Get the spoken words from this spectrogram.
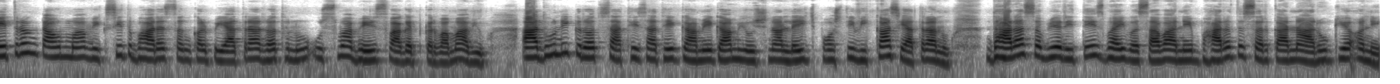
નેત્રંગ ટાઉનમાં વિકસિત ભારત સંકલ્પ યાત્રા રથનું ઉષ્માભેર સ્વાગત કરવામાં આવ્યું. આધુનિક રથ સાથે સાથે ગામે ગામ યોજના લઈ જ પહોંચતી વિકાસ યાત્રાનું ધારાસભ્ય રીતેશભાઈ વસાવા અને ભારત સરકારના આરોગ્ય અને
